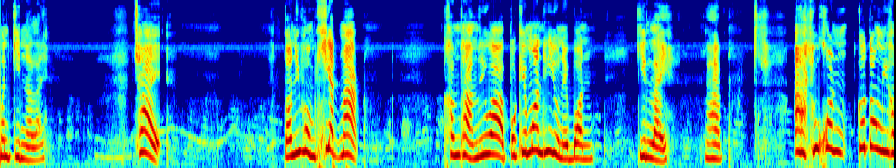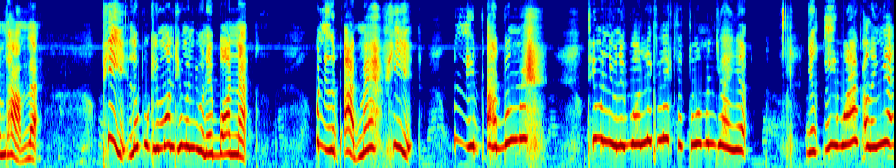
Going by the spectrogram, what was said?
มันกินอะไร ใช่ ตอนนี้ผมเครียดมากคำถามที่ว่าโปเกมอนที่อยู่ในบอลกินอะไรนะครับ อะทุกคนก็ต้องมีคำถามแหละ พี่แล้วโปเกมอนที่มันอยู่ในบอลน่ะ มันอึดอัดไหมพี่ มันอึดอัดบ้างไหมที่มันอยู่ในบอลเล็กๆแต่ตัวมันใหญ่อะอย่างอีวากอะไรเงี้ย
